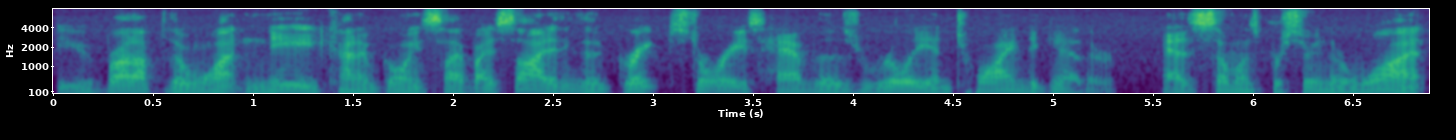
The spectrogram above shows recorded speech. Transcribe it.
you brought up the want and need kind of going side by side. I think the great stories have those really entwined together. As someone's pursuing their want,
